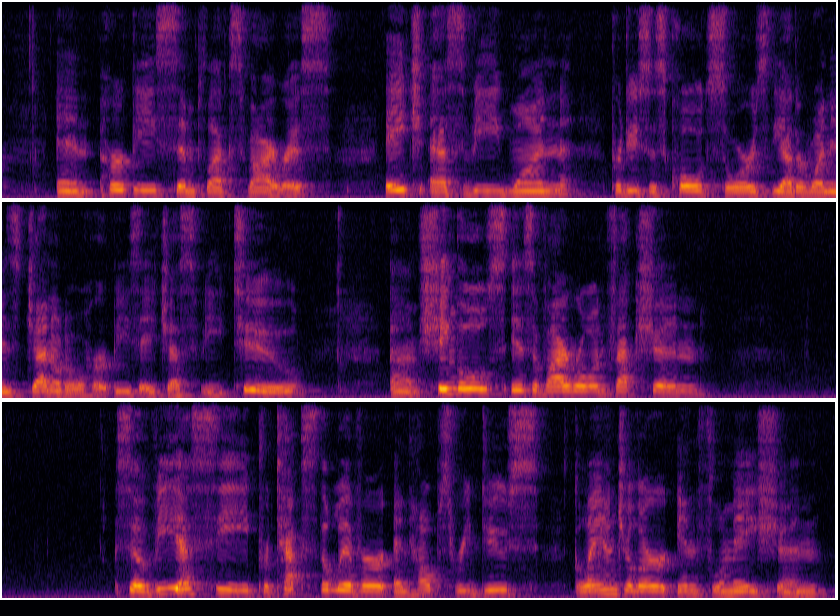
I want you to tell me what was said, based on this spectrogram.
and herpes simplex virus. HSV1 produces cold sores. The other one is genital herpes, HSV2. Um, shingles is a viral infection. so VSC protects the liver and helps reduce glandular inflammation.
